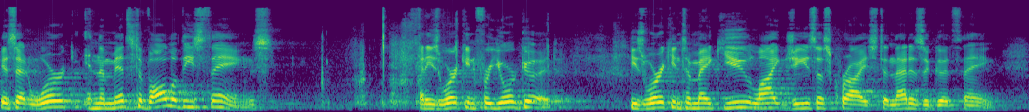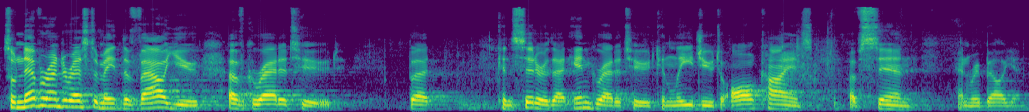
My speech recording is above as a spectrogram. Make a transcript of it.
is at work in the midst of all of these things and He's working for your good. He's working to make you like Jesus Christ, and that is a good thing. So never underestimate the value of gratitude, but consider that ingratitude can lead you to all kinds of sin and rebellion.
